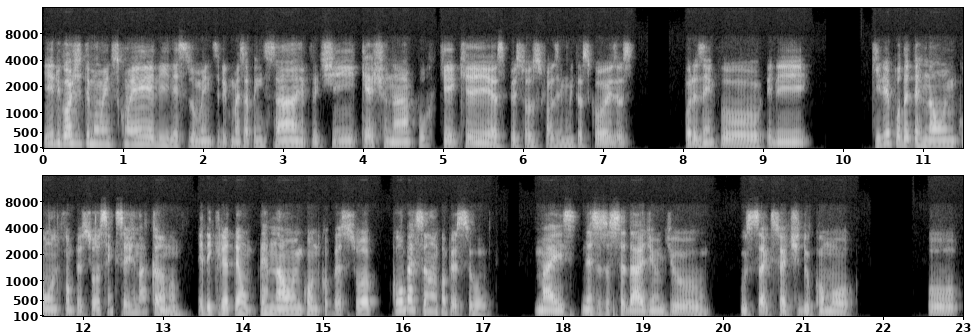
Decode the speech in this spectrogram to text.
E ele gosta de ter momentos com ele, e nesses momentos ele começa a pensar, refletir, questionar por que, que as pessoas fazem muitas coisas. Por exemplo, ele queria poder terminar um encontro com a pessoa sem que seja na cama. Ele queria ter um, terminar um encontro com a pessoa conversando com a pessoa. Mas nessa sociedade onde o, o sexo é tido como o,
